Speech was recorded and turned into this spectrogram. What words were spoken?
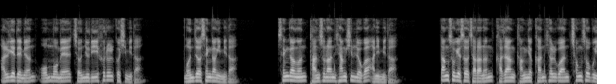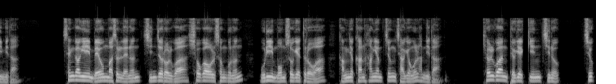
알게 되면 온몸에 전율이 흐를 것입니다. 먼저 생강입니다. 생강은 단순한 향신료가 아닙니다. 땅 속에서 자라는 가장 강력한 혈관 청소부입니다. 생강이 매운맛을 내는 진저롤과 쇼가올 성분은 우리 몸속에 들어와 강력한 항염증 작용을 합니다. 혈관 벽에 낀 진흙, 즉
